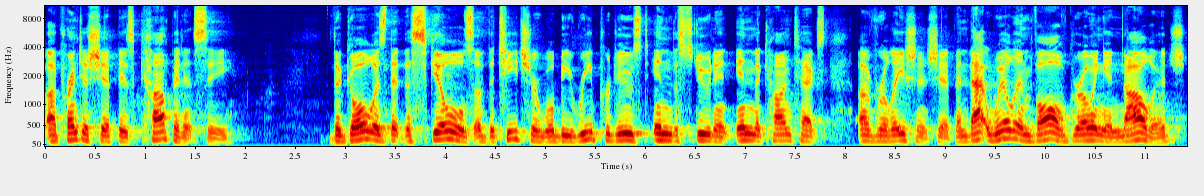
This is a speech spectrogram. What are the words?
apprenticeship is competency. The goal is that the skills of the teacher will be reproduced in the student in the context of relationship. And that will involve growing in knowledge,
